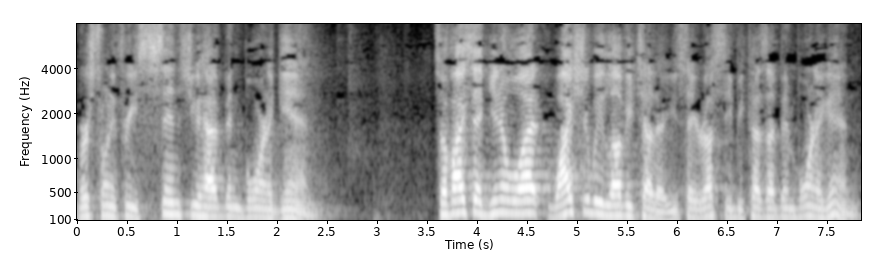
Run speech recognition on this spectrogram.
verse 23, since you have been born again. So if I said, you know what, why should we love each other? You'd say, Rusty, because I've been born again.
